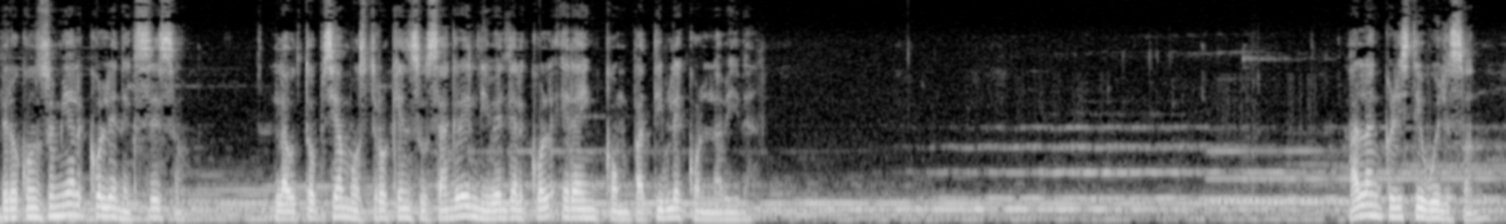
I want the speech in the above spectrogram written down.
pero consumía alcohol en exceso. La autopsia mostró que en su sangre el nivel de alcohol era incompatible con la vida. Alan Christie Wilson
